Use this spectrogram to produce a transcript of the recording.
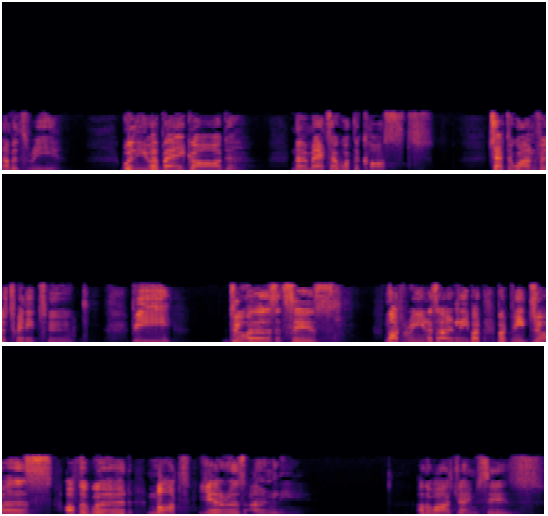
Number three, will you obey God no matter what the cost? Chapter 1, verse 22. Be doers, it says. Not readers only, but, but be doers of the word, not hearers only. Otherwise, James says,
